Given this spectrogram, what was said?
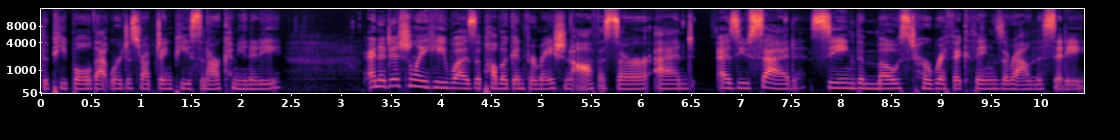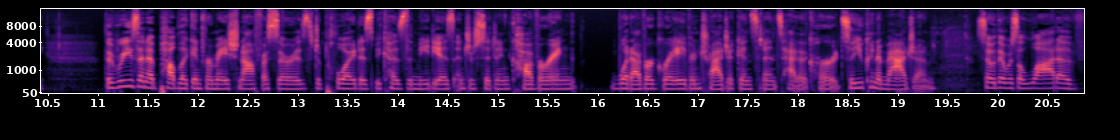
the people that were disrupting peace in our community. And additionally, he was a public information officer, and as you said, seeing the most horrific things around the city the reason a public information officer is deployed is because the media is interested in covering whatever grave and tragic incidents had occurred. So you can imagine. So there was a lot of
